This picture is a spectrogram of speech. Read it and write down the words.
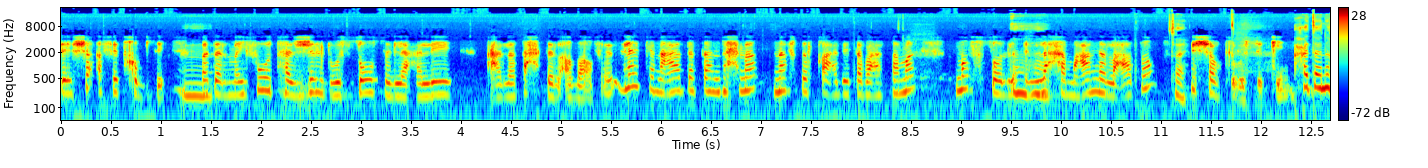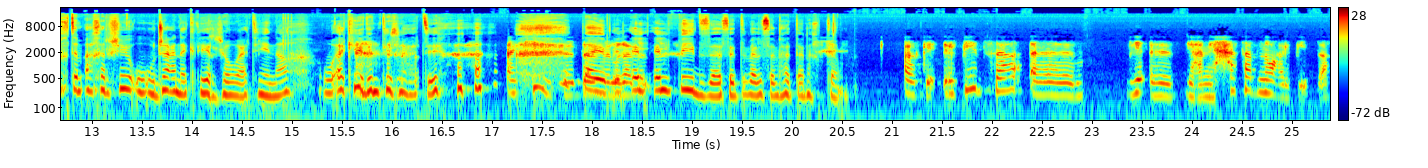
بشقفة خبزة. بدل ما يفوت هالجلد والصوص اللي عليه على تحت الاظافر لكن عادة نحن نفس القاعدة تبع السمك نفصل أه. اللحم عن العظم طيب. بالشوكه والسكين. حتى نختم آخر شيء وجعنا كثير جوعتينا وأكيد أنت جعتي. أكيد طيب البيتزا ست بلسم حتى نختم. okay البيتزا آه يعني حسب نوع البيتزا.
